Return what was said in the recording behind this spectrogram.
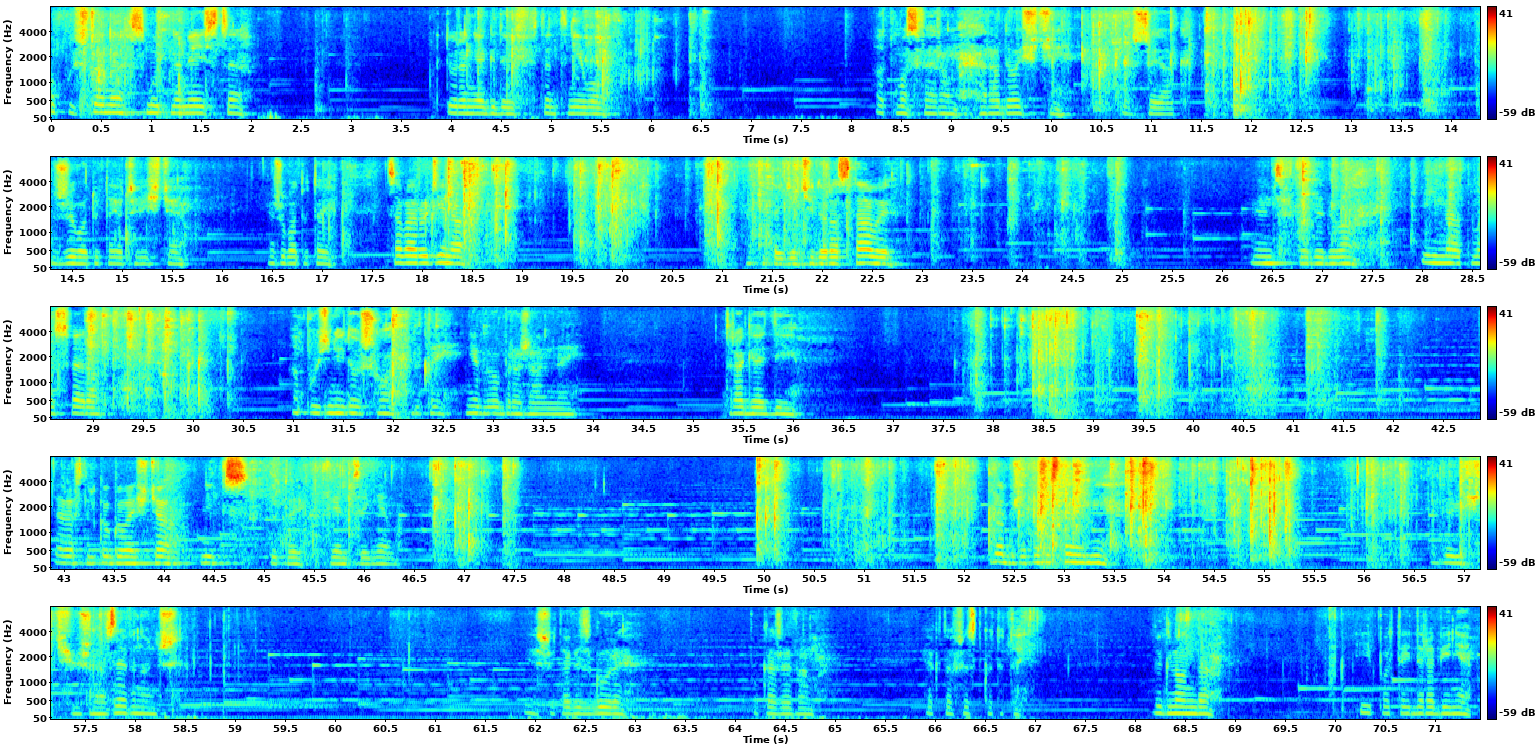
Opuszczone, smutne miejsce, które niegdyś tętniło atmosferą radości. Jeszcze jak żyło tutaj oczywiście, żyła tutaj cała rodzina. Tutaj dzieci dorastały. Więc wtedy była inna atmosfera. Później doszło do tej niewyobrażalnej tragedii. Teraz tylko gołe ściany, nic tutaj więcej nie ma. Dobrze, pozostaje mi wyjść już na zewnątrz. Jeszcze tak z góry pokażę Wam, jak to wszystko tutaj wygląda. I po tej drabinie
